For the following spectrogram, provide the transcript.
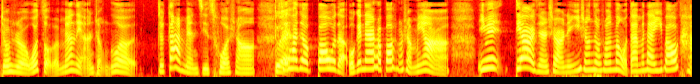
就是我左半边脸整个。就大面积挫伤，所以他就包的。我跟大家说包成什么样啊？因为第二件事儿，那医生就说问我带没带医保卡。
